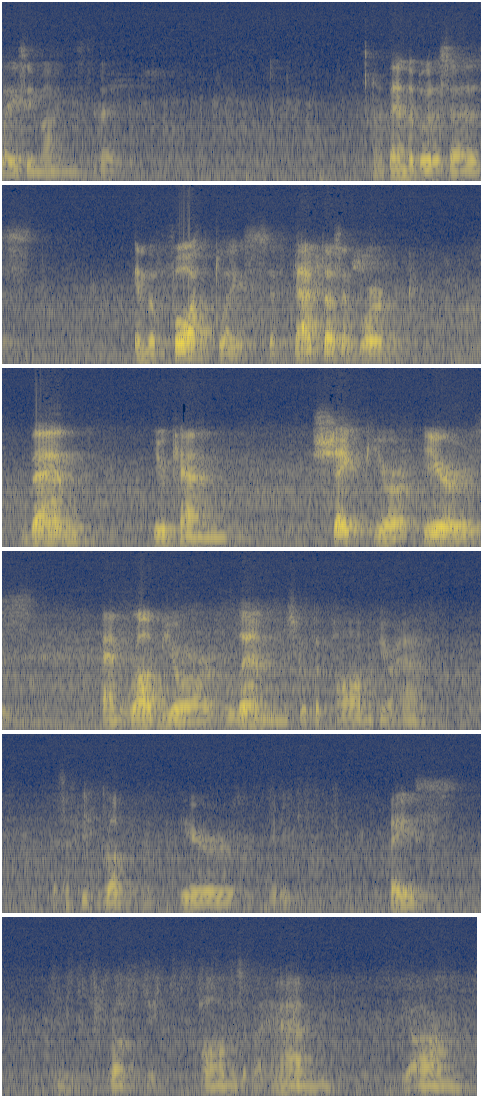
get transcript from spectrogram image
lazy minds today. Then the Buddha says, in the fourth place, if that doesn't work, then you can shake your ears and rub your limbs with the palm of your hand. As if you rub the ears, maybe the face, and rub the palms of the hand, the arms,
